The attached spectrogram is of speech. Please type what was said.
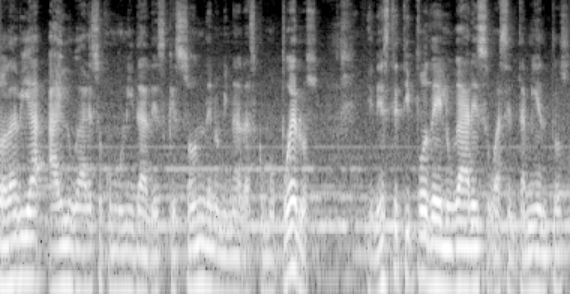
todavía hay lugares o comunidades que son denominadas como pueblos. En este tipo de lugares o asentamientos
